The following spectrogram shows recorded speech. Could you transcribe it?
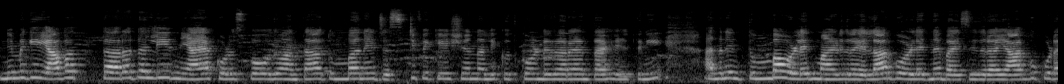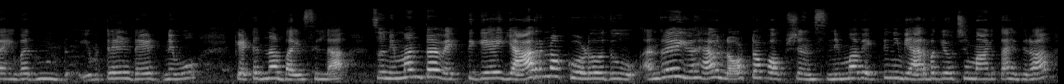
ನಿಮಗೆ ಯಾವ ತರದಲ್ಲಿ ನ್ಯಾಯ ಕೊಡಿಸ್ಬಹುದು ಅಂತ ತುಂಬಾನೇ ಜಸ್ಟಿಫಿಕೇಶನ್ ಅಲ್ಲಿ ಕುತ್ಕೊಂಡಿದ್ದಾರೆ ಅಂತ ಹೇಳ್ತೀನಿ. ಅಂದ್ರೆ ತುಂಬಾ ಒಳ್ಳೇದ್ ಮಾಡಿದ್ರೆ, ಎಲ್ಲಾರ್ಗೂ ಒಳ್ಳೇದನ್ನೇ ಬಯಸಿದ್ರ, ಯಾರಿಗೂ ಕೂಡ ಇವತ್ತು ಟಿಲ್ ಡೇಟ್ ನೀವು ಕೆಟ್ಟದನ್ನ ಬಯಸಿಲ್ಲ. ಸೊ ನಿಮ್ಮಂತ ವ್ಯಕ್ತಿಗೆ ಯಾರನ್ನ ಕೊಡೋದು? ಅಂದ್ರೆ you have lot of options ನಿಮ್ಮ ವ್ಯಕ್ತಿ ನೀವು ಯಾರ ಬಗ್ಗೆ ಯೋಚನೆ ಮಾಡ್ತಾ ಇದ್ದೀರಾ?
